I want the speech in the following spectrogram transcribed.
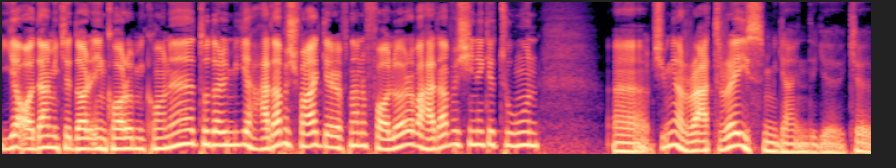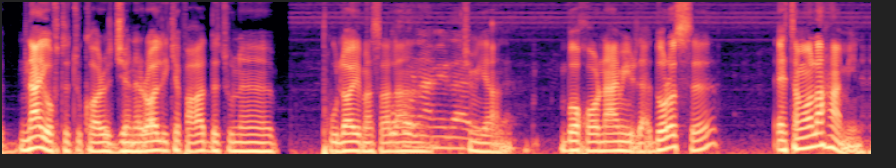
یه آدمی که داره این کارو می‌کنه تو داری میگی هدفش فقط گرفتن follower و هدفش اینه که تو اون اه، چی میگن rat race میگن دیگه که نیفته تو کار general ی که فقط بتونه پولای مثلا در چی میگن. بخور نمیر ده درسته؟ احتمالا همینه.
